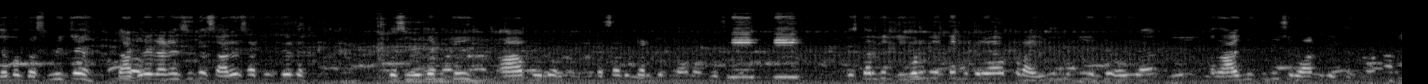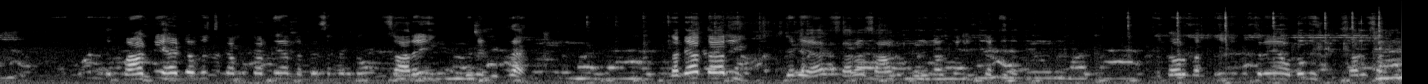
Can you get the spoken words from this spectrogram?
ਜਦੋਂ 10ਵੀਂ ਚ ਦਾਖਲੇ ਲੈਣੇ ਸੀ ਤੇ ਸਾਰੇ ਸਰਟੀਫਿਕੇਟ ਤਸਵੀਰ ਦੇ ਵਿੱਚ ਹੀ ਆਪ ਉਦੋਂ ਬੱਸਾਂ ਦੇ ਚੜ੍ਹ ਕੇ ਆਉਂਦੇ ਸੀ। ਇਸ ਕਰਕੇ ਜੀਵਨ ਵੀ ਇੱਥੇ ਗੁਜ਼ਰਿਆ, ਪੜ੍ਹਾਈ ਵੀ ਇੱਥੇ ਹੋਈ ਆ। ਰਾਜਨੀਤੀ ਦੀ ਸ਼ੁਰੂਆਤ ਵੀ ਇੱਥੇ ਹੋਈ। ਪਾਰਟੀ ਹੈੱਡ ਆਫਿਸ ਕੰਮ ਕਰਦੇ ਆ, ਲੰਬੇ ਸਮੇਂ ਤੋਂ ਸਾਰੇ ਹੀ ਜਿਹੜੇ ਲੀਡਰ ਆ। ਲਗਾਤਾਰ ਹੀ ਜਿਹੜੇ ਆ, ਸਾਰਾ ਸਾਲ ਮੇਰੇ ਨਾਲ ਤੇ ਇੰਟਰੈਕਟ ਰਹਿੰਦੇ ਬਤੌਰ ਮੰਤਰੀ ਵੀ ਗੁਜ਼ਰੇ ਆ, ਉਦੋਂ ਵੀ ਸਾਰੇ ਸਾਥੀ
